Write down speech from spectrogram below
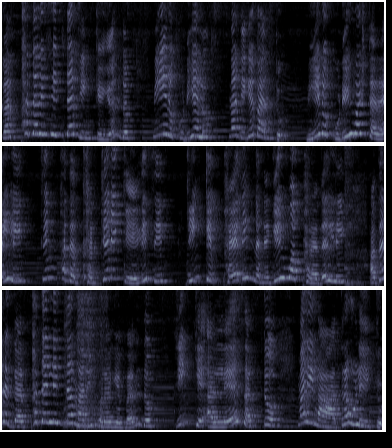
ಗರ್ಭಧರಿಸಿದ್ದ ಜಿಂಕೆಯೊಂದು ನೀರು ಕುಡಿಯಲು ನದಿಗೆ ಬಂತು. ನೀರು ಕುಡಿಯುವಷ್ಟರಲ್ಲಿ ಸಿಂಹದ ಘರ್ಜನೆ ಕೇಳಿಸಿ ಜಿಂಕೆ ಭಯದಿಂದ ನೆಗೆಯುವ ಭರದಲ್ಲಿ ಅದರ ಗರ್ಭದಲ್ಲಿದ್ದ ಮರಿ ಹೊರಗೆ ಬಂದು ಜಿಂಕೆ ಅಲ್ಲೇ ಸತ್ತು. ಮರಿ ಮಾತ್ರ ಉಳಿಯಿತು.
